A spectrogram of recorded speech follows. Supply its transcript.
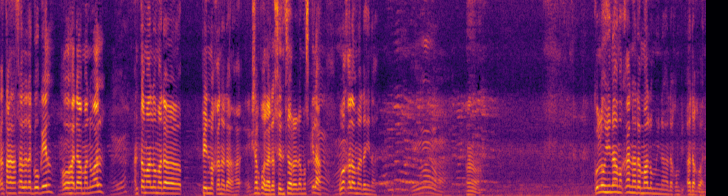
anta hasal hada Google o hada manual? Anta malum hada pin makan hada. Ha- Example hada sensor hada muskila. Wa kalam hada hina. Ayo. Ah. Kulo hina makan hada malum hina hada kompi- hada kwan.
